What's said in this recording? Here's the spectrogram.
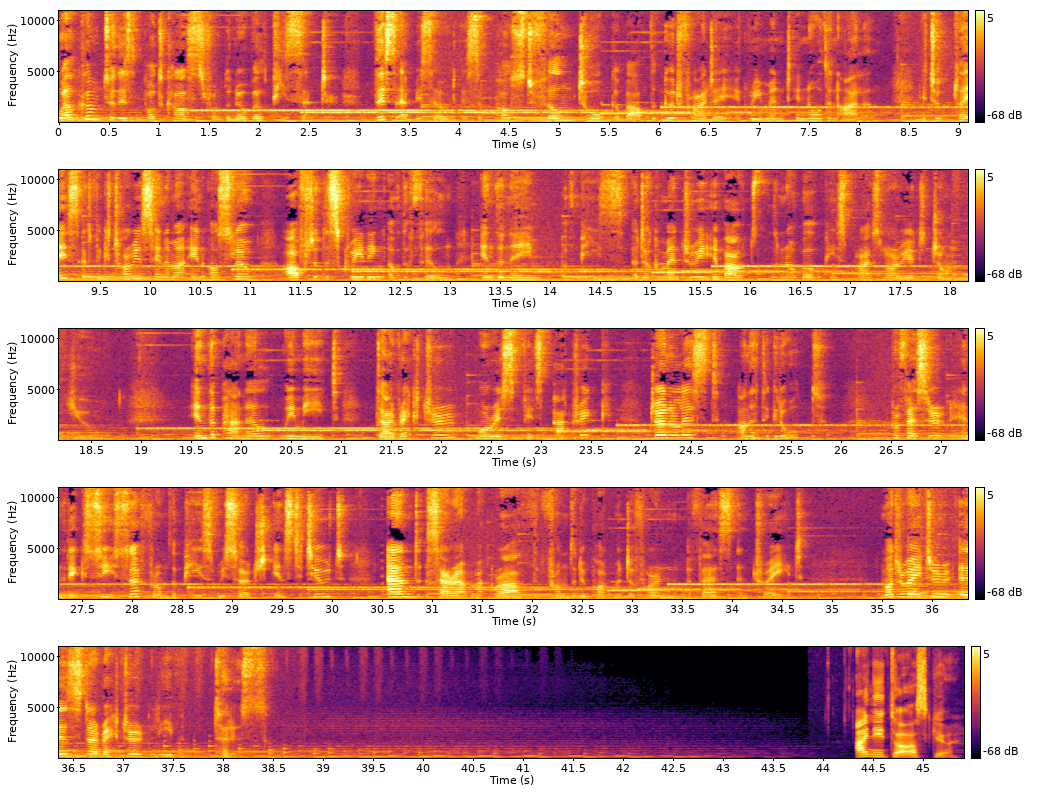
Welcome to this podcast from the Nobel Peace Center. This episode is a post film talk about the Good Friday Agreement in Northern Ireland. It took place at Victoria Cinema in Oslo after the screening of the film In the Name of Peace, a documentary about the Nobel Peace Prize laureate John Hume. In the panel, we meet director Maurice Fitzpatrick, journalist Annette Groth, Professor Henrik Syse from the Peace Research Institute, and Sarah McGrath from the Department of Foreign Affairs and Trade. Moderator is Director Liv Tørres. I need to ask you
